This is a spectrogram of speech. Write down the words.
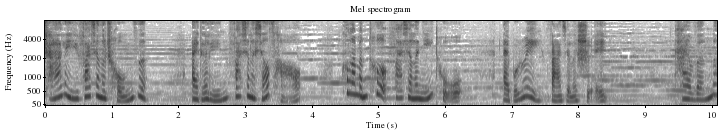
查理发现了虫子，艾德琳发现了小草，克拉门特发现了泥土，艾伯瑞发现了水。凯文呢，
